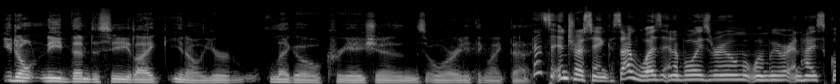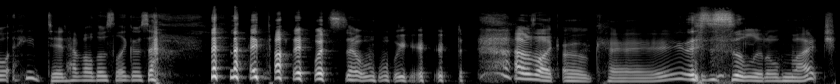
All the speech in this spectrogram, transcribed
you don't need them to see like, you know, your Lego creations or anything like that. That's interesting because I was in a boy's room when we were in high school and he did have all those Legos out. and I thought it was so weird. I was like, okay, this is a little much.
